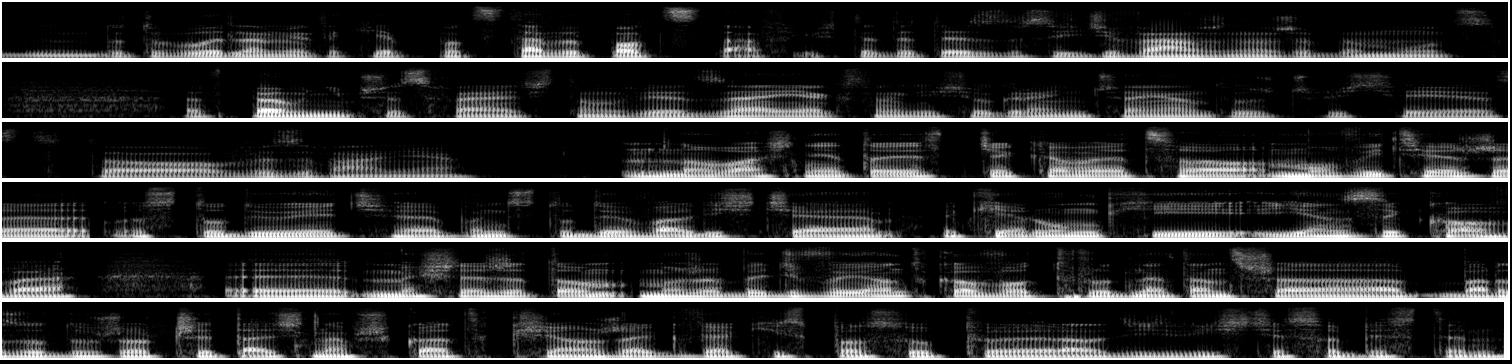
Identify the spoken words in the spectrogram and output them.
no to były dla mnie takie podstawy podstaw i wtedy to jest dosyć ważne, żeby móc w pełni przyswajać tą wiedzę. I jak są jakieś ograniczenia, no to rzeczywiście jest to wyzwanie. No właśnie, to jest ciekawe, co mówicie, że studiujecie bądź studiowaliście kierunki językowe. Y, Myślę, że to może być wyjątkowo trudne. Tam trzeba bardzo dużo czytać, na przykład książek. W jaki sposób radziliście sobie z tym?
